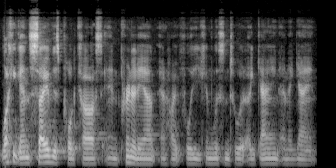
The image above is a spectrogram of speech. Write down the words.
like again save this podcast and print it out and hopefully you can listen to it again and again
